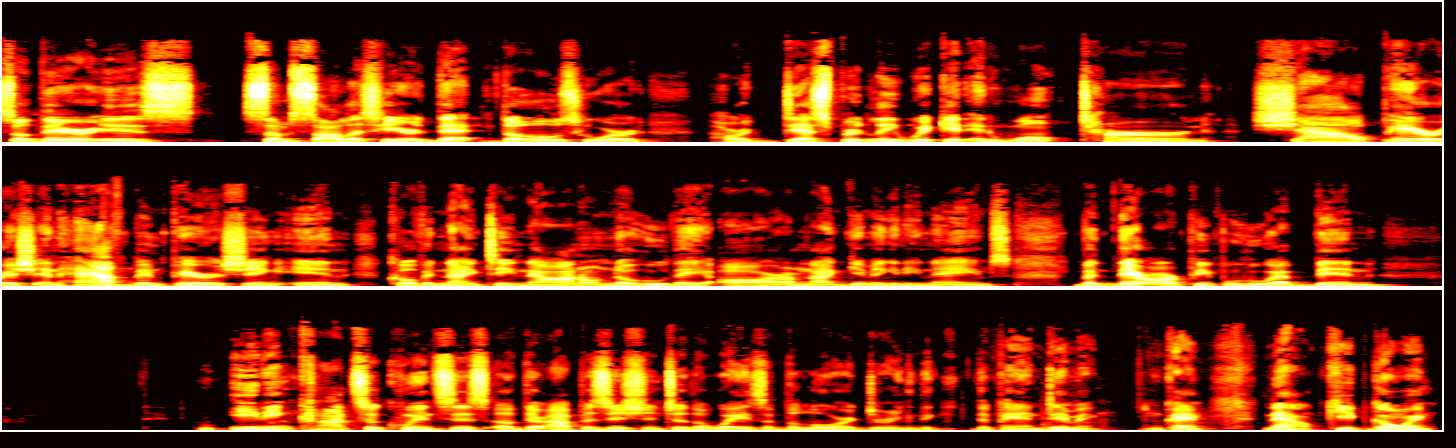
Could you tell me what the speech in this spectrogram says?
So there is some solace here that those who are are desperately wicked and won't turn shall perish and have been perishing in COVID 19. Now, I don't know who they are. I'm not giving any names, but there are people who have been eating consequences of their opposition to the ways of the Lord during the, the pandemic. Okay. Now, keep going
